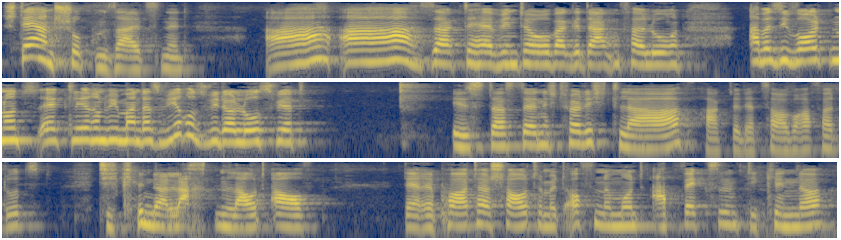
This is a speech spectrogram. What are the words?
Sternschuppensalz nennt. Ah, ah, sagte Herr Winterober gedankenverloren. Aber Sie wollten uns erklären, wie man das Virus wieder los wird. Ist das denn nicht völlig klar? fragte der Zauberer verdutzt. Die Kinder lachten laut auf. Der Reporter schaute mit offenem Mund abwechselnd die Kinder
